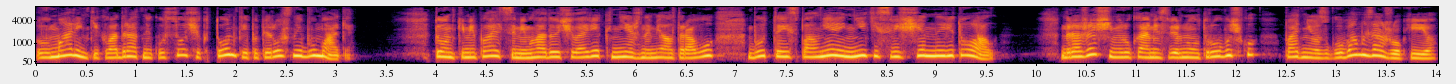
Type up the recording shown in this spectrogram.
в маленький квадратный кусочек тонкой папиросной бумаги. Тонкими пальцами молодой человек нежно мял траву, будто исполняя некий священный ритуал. Дрожащими руками свернул трубочку, поднес к губам и зажег ее.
